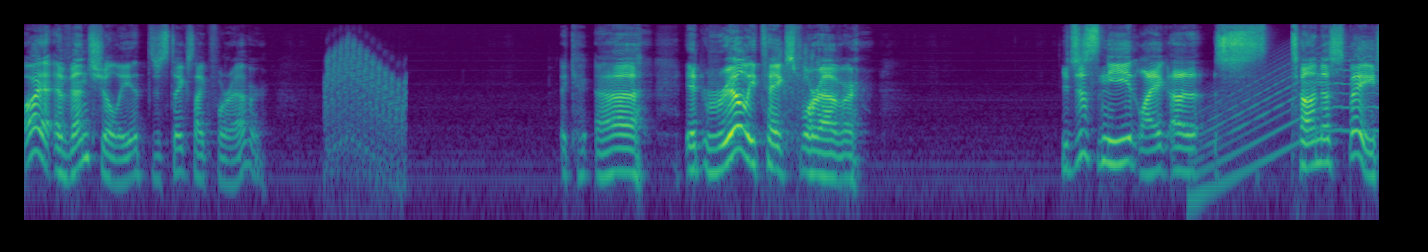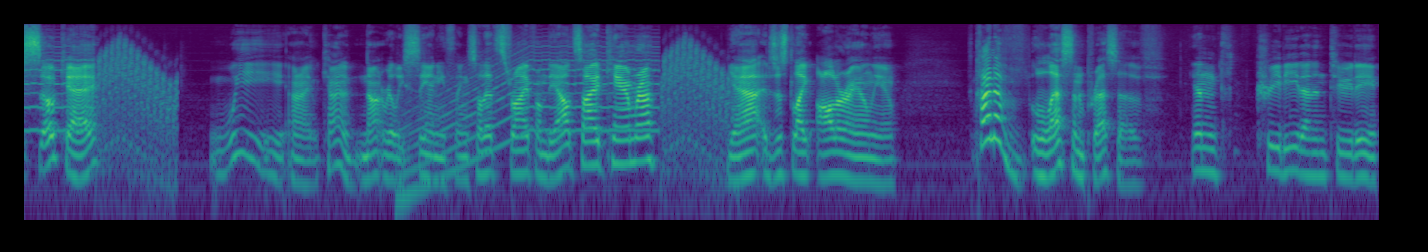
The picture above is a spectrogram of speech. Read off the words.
Oh yeah, eventually. It just takes like forever. It, uh, it really takes forever. You just need like a ton of space. Okay. Wee. Alright, kind of not really see anything. So let's try from the outside camera. Yeah, it's just like all around you. Kind of less impressive. In 3D than in 2D.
